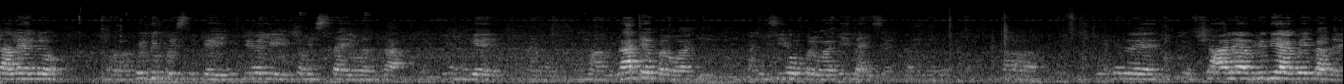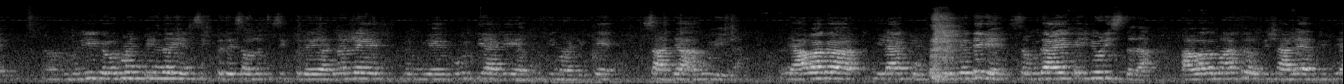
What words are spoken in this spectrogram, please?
ಶಾಲೆಯನ್ನು ಅಭಿವೃದ್ಧಿಪಡಿಸಲಿಕ್ಕೆ ಈ ನಿಟ್ಟಿನಲ್ಲಿ ಶ್ರಮಿಸ್ತಾ ಇರುವಂಥ ನಿಮಗೆ ನಮ್ಮ ಇಲಾಖೆಯ ಪರವಾಗಿ ಸಿ ಒ ಪರವಾಗಿ ಥ್ಯಾಂಕ್ಸ್ ಹೇಳ್ತಾ ಇದ್ದೇನೆ. ಯಾಕಂದ್ರೆ ಶಾಲೆ ಅಭಿವೃದ್ಧಿ ಆಗಬೇಕಾದ್ರೆ ಬರೀ ಗೌರ್ಮೆಂಟಿಂದ ಏನು ಸಿಗ್ತದೆ, ಸವಲತ್ತು ಸಿಗ್ತದೆ, ಅದರಲ್ಲೇ ನಮಗೆ ಪೂರ್ತಿಯಾಗಿ ಅಭಿವೃದ್ಧಿ ಮಾಡಲಿಕ್ಕೆ ಸಾಧ್ಯ ಆಗುವುದಿಲ್ಲ. ಯಾವಾಗ ಇಲಾಖೆ ಜೊತೆಗೆ ಸಮುದಾಯ ಕೈ ಜೋಡಿಸ್ತದ ಆವಾಗ ಮಾತ್ರ ಒಂದು ಶಾಲೆ ಅಭಿವೃದ್ಧಿ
